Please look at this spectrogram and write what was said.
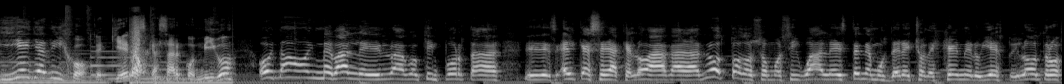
y ella dijo, ¿te quieres casar conmigo? Hoy no, me vale, lo hago, ¿qué importa? El que sea que lo haga, no todos somos iguales, tenemos derecho de género y esto y lo otro.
